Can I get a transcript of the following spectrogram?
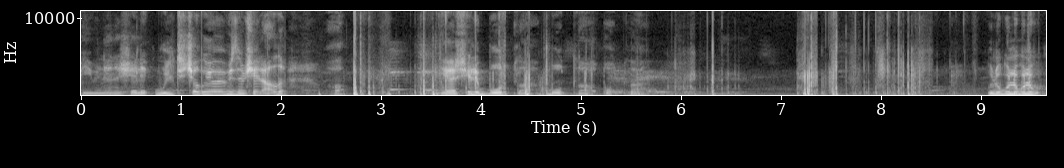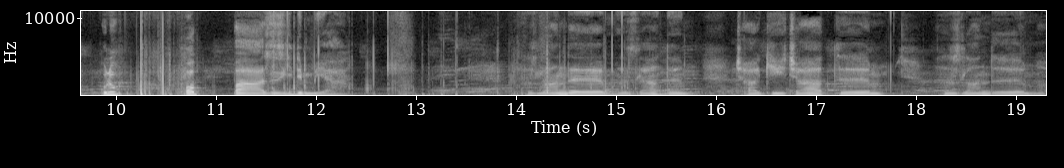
Birbirine şöyle ulti çakıyor ve bizim şeyle aldı. Ha. Diğer şeyle botla, botla, botla. Gulu gulu gulu gulu. Hoppa siz gidin ya. Hızlandım, hızlandım. Çaki çaktım. Hızlandım.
